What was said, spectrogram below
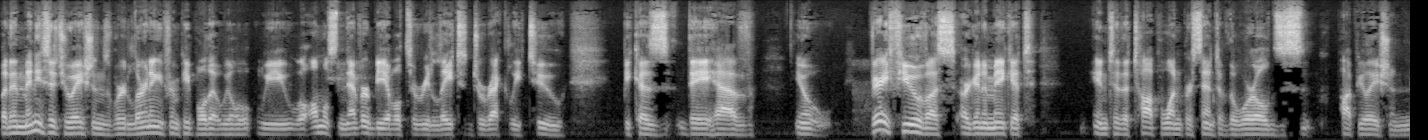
But in many situations, we're learning from people that we'll, we will almost never be able to relate directly to because they have, you know, very few of us are going to make it into the top 1% of the world's population,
